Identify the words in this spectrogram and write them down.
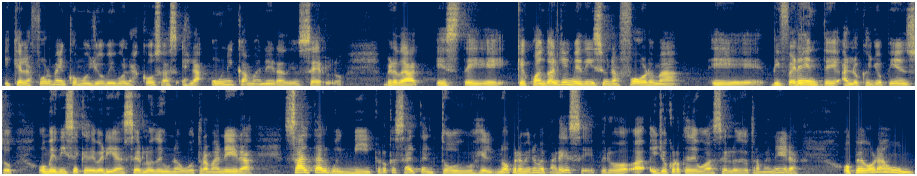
y que la forma en cómo yo vivo las cosas es la única manera de hacerlo, ¿verdad? Este, que cuando alguien me dice una forma eh, diferente a lo que yo pienso o me dice que debería hacerlo de una u otra manera, salta algo en mí, creo que salta en todos, el, no, pero a mí no me parece, pero ah, yo creo que debo hacerlo de otra manera. O peor aún,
